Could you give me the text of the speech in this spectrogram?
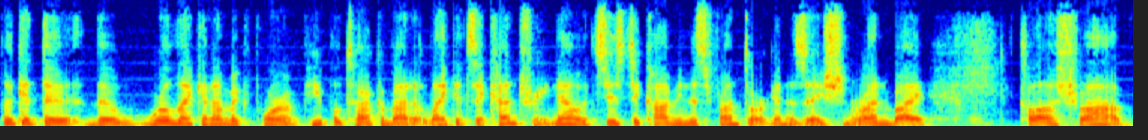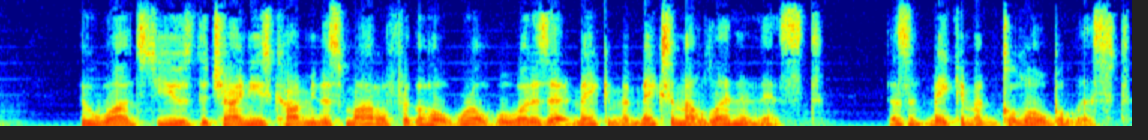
look at the the World Economic Forum. People talk about it like it's a country. No, it's just a communist front organization run by Klaus Schwab, who wants to use the Chinese communist model for the whole world. Well, what does that make him? It makes him a Leninist. Doesn't make him a globalist.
